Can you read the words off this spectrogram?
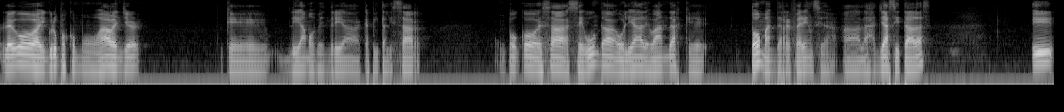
Luego hay grupos como Avenger, que digamos vendría a capitalizar un poco esa segunda oleada de bandas que toman de referencia a las ya citadas y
